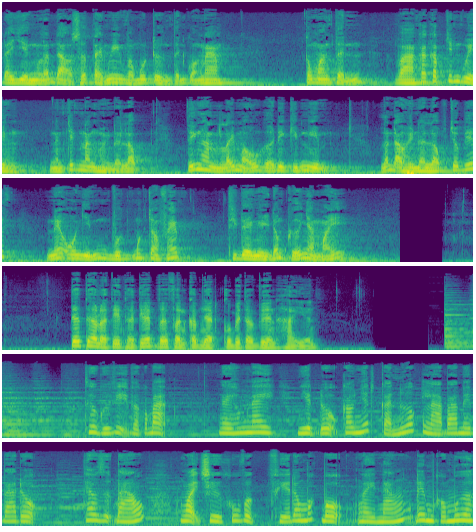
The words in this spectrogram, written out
Đại diện lãnh đạo Sở Tài nguyên và Môi trường tỉnh Quảng Nam, Công an tỉnh và các cấp chính quyền, ngành chức năng huyện Đại Lộc tiến hành lấy mẫu gửi đi kiểm nghiệm. Lãnh đạo huyện Đại Lộc cho biết nếu ô nhiễm vượt mức cho phép thì đề nghị đóng cửa nhà máy. Tiếp theo là tin thời tiết với phần cập nhật của biên tập viên Hải Yến. Thưa quý vị và các bạn, ngày hôm nay nhiệt độ cao nhất cả nước là 33 độ. Theo dự báo, ngoại trừ khu vực phía Đông Bắc Bộ ngày nắng, đêm có mưa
